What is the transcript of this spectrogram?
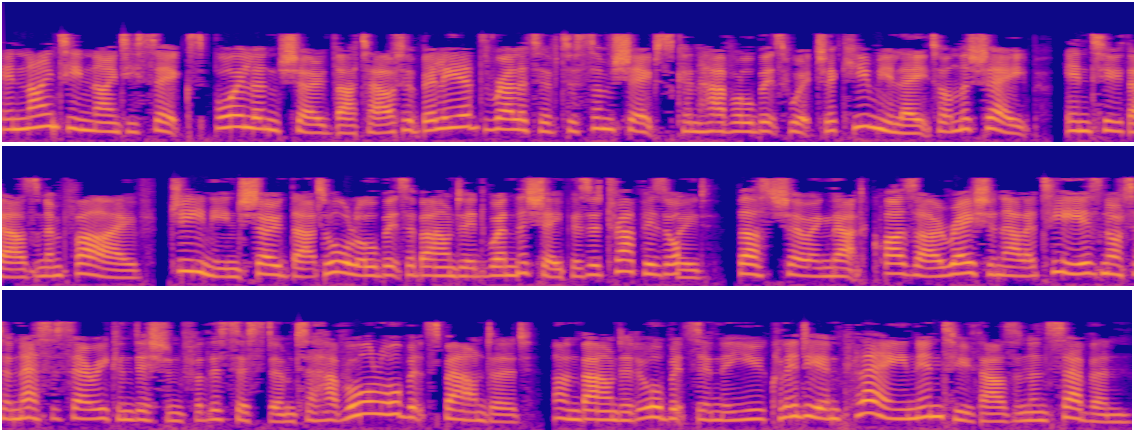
In 1996 Boyland showed that outer billiards relative to some shapes can have orbits which accumulate on the shape. In 2005, Genin showed that all orbits are bounded when the shape is a trapezoid thus showing that quasi-rationality is not a necessary condition for the system to have all orbits bounded. Unbounded orbits in the Euclidean plane in 2007.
